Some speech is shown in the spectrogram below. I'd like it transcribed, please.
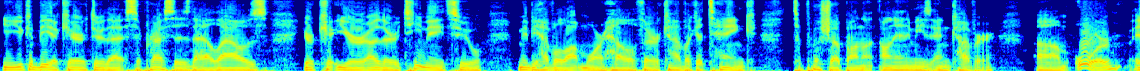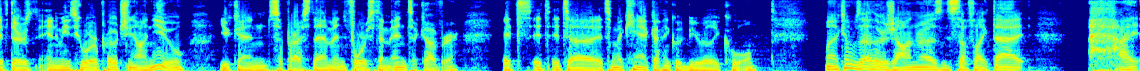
you, know, you could be a character that suppresses, that allows your your other teammates who maybe have a lot more health or kind of like a tank to push up on on enemies and cover. Um, or if there's enemies who are approaching on you, you can suppress them and force them into cover. It's it, it's a it's a mechanic I think would be really cool when it comes to other genres and stuff like that, I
